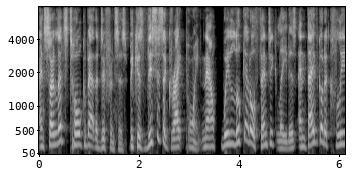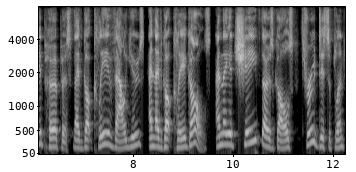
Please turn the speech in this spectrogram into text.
And so let's talk about the differences because this is a great point. Now, we look at authentic leaders and they've got a clear purpose, they've got clear values, and they've got clear goals. And they achieve those goals through discipline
